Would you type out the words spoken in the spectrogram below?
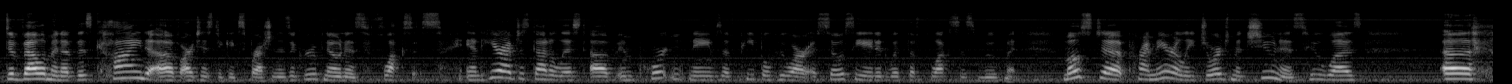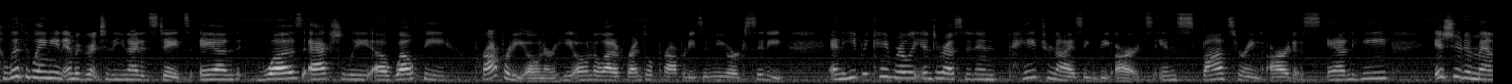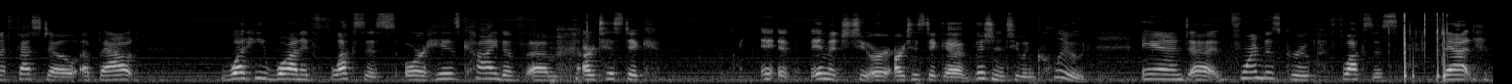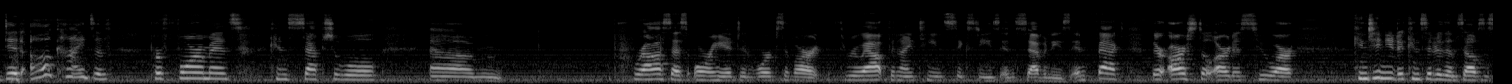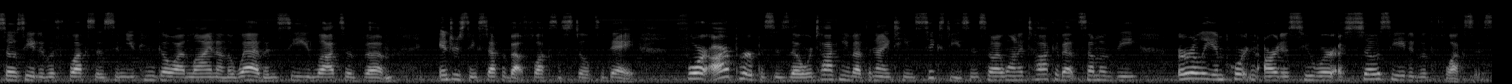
development of this kind of artistic expression is a group known as Fluxus. And here I've just got a list of important names of people who are associated with the Fluxus movement. Most uh, primarily George Maciunas, who was a Lithuanian immigrant to the United States and was actually a wealthy property owner. He owned a lot of rental properties in New York City. And he became really interested in patronizing the arts, in sponsoring artists. And he issued a manifesto about what he wanted Fluxus or his kind of um, artistic image to, or artistic uh, vision to include. And uh, formed this group, Fluxus, that did all kinds of performance, conceptual, um, process oriented works of art throughout the 1960s and 70s. In fact, there are still artists who are continue to consider themselves associated with Fluxus, and you can go online on the web and see lots of um, interesting stuff about Fluxus still today. For our purposes, though, we're talking about the 1960s, and so I want to talk about some of the early important artists who were associated with Fluxus.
